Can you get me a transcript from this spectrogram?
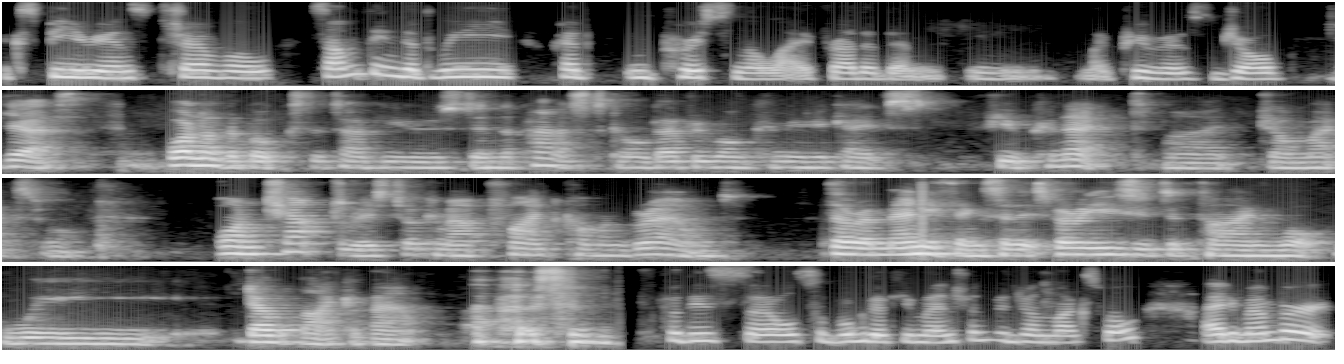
experience, travel, something that we had in personal life rather than in my previous job Yes. One of the books that I've used in the past called Everyone Communicates, Few Connect by John Maxwell. One chapter is talking about find common ground. There are many things, and it's very easy to find what we don't like about a person. For this uh, also book that you mentioned with John Maxwell, I remember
